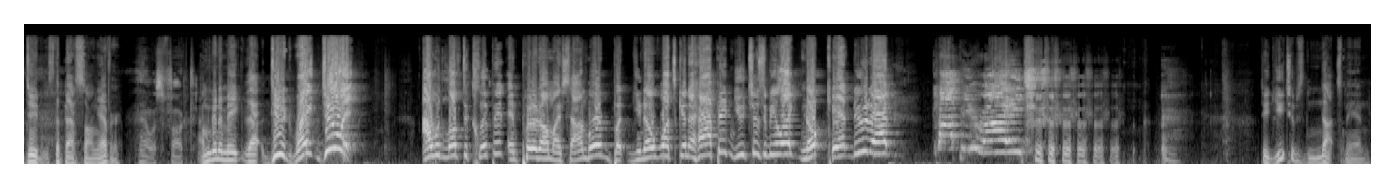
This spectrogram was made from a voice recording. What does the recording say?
Dude, it's the best song ever. That was fucked. I'm gonna make that dude, right? Do it! I would love to clip it and put it on my soundboard, but you know what's gonna happen? You just be like, nope, can't do that. Copyright! Dude, YouTube's nuts, man.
